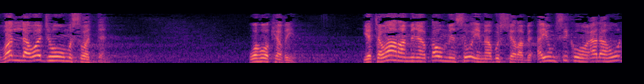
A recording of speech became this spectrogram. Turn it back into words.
ظل وجهه مسودا وهو كظيم. يتوارى من القوم من سوء ما بشر به. أيمسكه على هون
